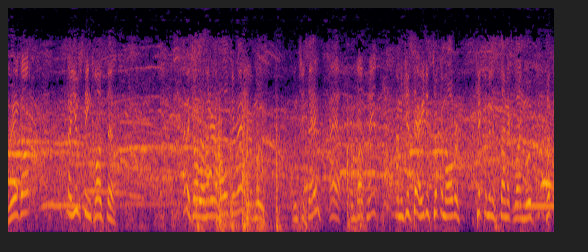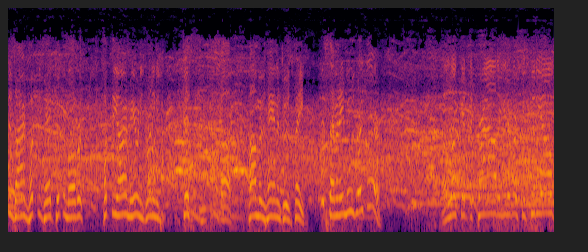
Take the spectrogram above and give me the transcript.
Regal. No, you've seen close to, I bet over 100 holes already removed, wouldn't you say? Yeah, from both men. I mean, just there. He just took him over, kicked him in the stomach one move, hooked his arm, hooked his head, took him over, hooked the arm here, and he's running his fist, uh, palm of his hand into his face. That's seven, eight moves right there. A look at the crowd at Universal Studios.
